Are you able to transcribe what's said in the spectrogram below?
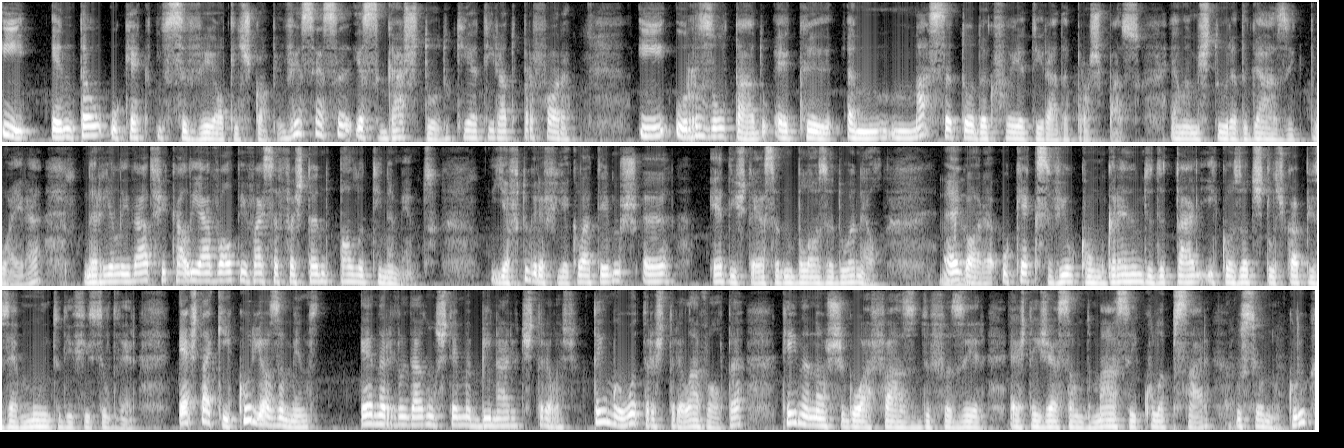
E então o que é que se vê ao telescópio? Vê-se esse gás todo que é atirado para fora. E o resultado é que a massa toda que foi atirada para o espaço é uma mistura de gás e de poeira, na realidade fica ali à volta e vai se afastando paulatinamente. E a fotografia que lá temos uh, é disto, é essa nebulosa do anel. Uhum. Agora, o que é que se viu com grande detalhe e com os outros telescópios é muito difícil de ver. Esta aqui, curiosamente, é na realidade um sistema binário de estrelas. Tem uma outra estrela à volta que ainda não chegou à fase de fazer esta injeção de massa e colapsar o seu núcleo.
